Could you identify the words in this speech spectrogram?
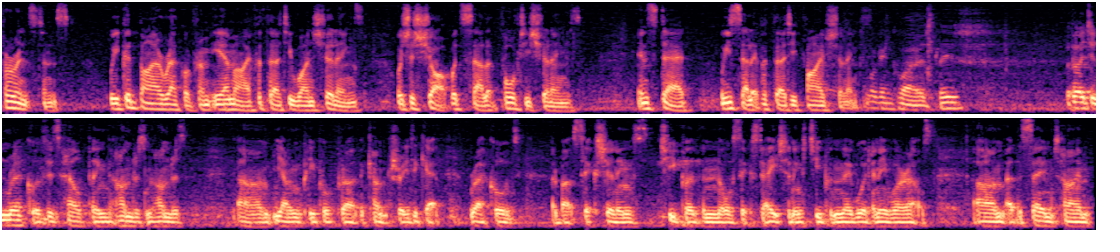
For instance, we could buy a record from EMI for 31 shillings, which a shop would sell at 40 shillings. Instead, we sell it for 35 shillings. Log inquiries, please. Virgin Records is helping hundreds and hundreds um, young people throughout the country to get records at about six shillings cheaper than, or six to eight shillings cheaper than they would anywhere else. Um, at the same time,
